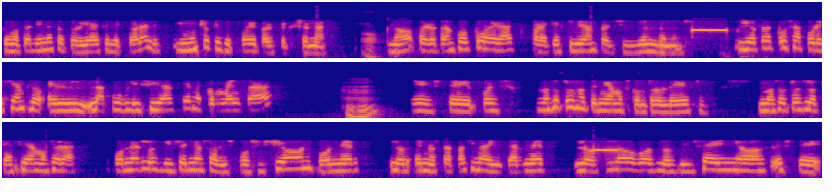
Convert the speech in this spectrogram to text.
como también las autoridades electorales, y mucho que se puede perfeccionar, ¿no? Pero tampoco era para que estuvieran persiguiéndonos. Y otra cosa, por ejemplo, el, la publicidad que me comentas, este, pues nosotros no teníamos control de eso nosotros lo que hacíamos era poner los diseños a disposición, poner en nuestra página de internet los logos, los diseños, este,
